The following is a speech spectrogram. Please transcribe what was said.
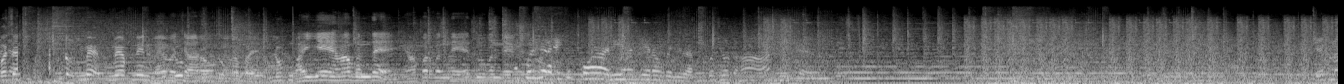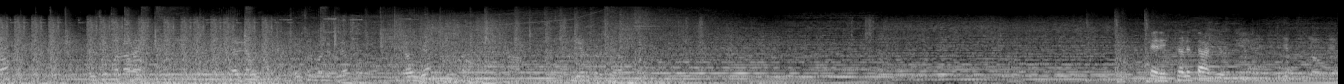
बचा मैं मैं अपने मैं बचा रहा हूँ। भाई लूट भाई ये यहाँ बंदे हैं यहाँ पर बंदे हैं दो बंदे हैं। ऊपर से राइट कौन आ रही है? कह रहा हूँ छोड़ हाँ हाँ, ठीक है। ना इसी ना चल चल इसी वाले पे जा हो क्लियर कर दिया। अरे चले तो हो गया।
